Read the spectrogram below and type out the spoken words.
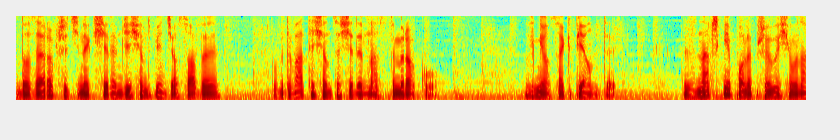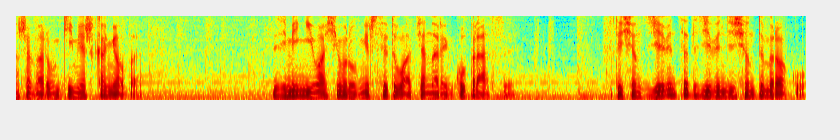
do 0,75 osoby w 2017 roku. Wniosek piąty. Znacznie polepszyły się nasze warunki mieszkaniowe. Zmieniła się również sytuacja na rynku pracy. W 1990 roku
